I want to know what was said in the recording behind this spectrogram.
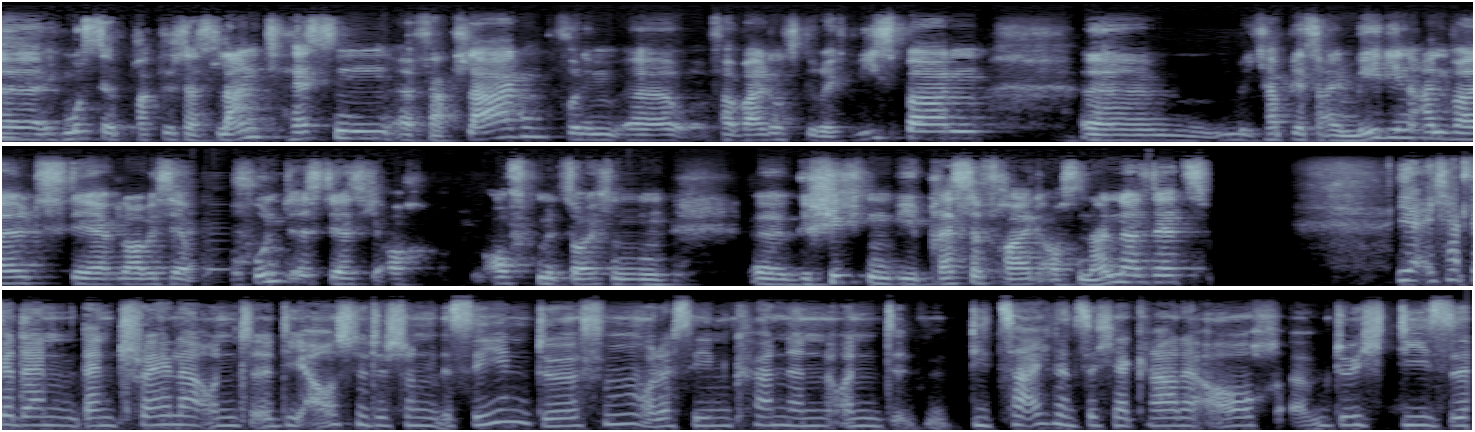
Äh, ich musste praktisch das Land Hessen äh, verklagen vor dem äh, Verwaltungsgericht Wiesbaden. Ähm, ich habe jetzt einen Medienanwalt, der glaube ich sehr profund ist, der sich auch oft mit solchen äh, Geschichten wie Pressefreiheit auseinandersetzt. Ja, ich habe ja deinen dein Trailer und äh, die Ausschnitte schon sehen dürfen oder sehen können und die zeichnen sich ja gerade auch ähm, durch diese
